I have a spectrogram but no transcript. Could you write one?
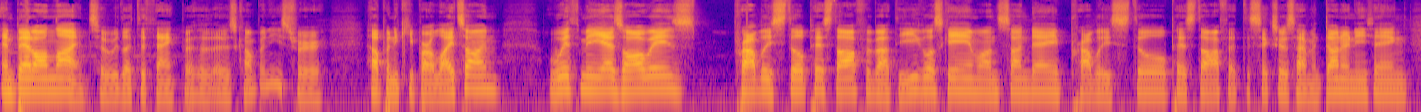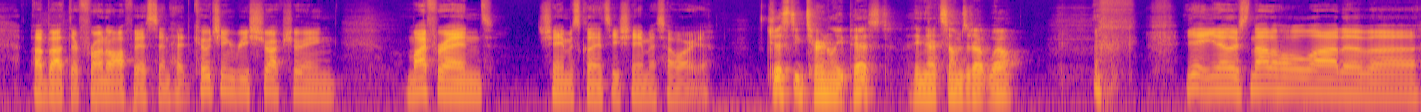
and Bet Online. So we'd like to thank both of those companies for helping to keep our lights on. With me, as always, probably still pissed off about the Eagles game on Sunday. Probably still pissed off that the Sixers haven't done anything about their front office and head coaching restructuring. My friend, Shamus Clancy. Shamus, how are you? Just eternally pissed. I think that sums it up well. yeah, you know, there's not a whole lot of uh,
